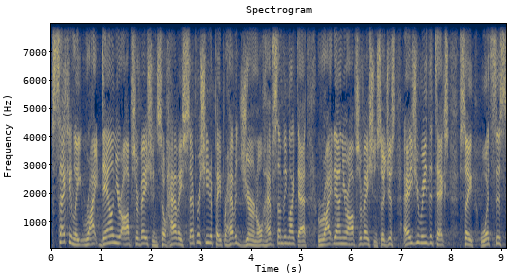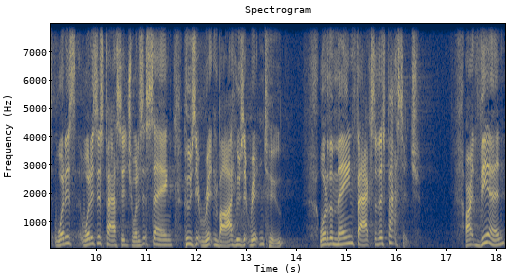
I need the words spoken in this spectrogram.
Secondly, write down your observations. So have a separate sheet of paper, have a journal, have something like that. Write down your observations. So just as you read the text, say, what's this, what is, what is this passage? What is it saying? Who's it written by? Who's it written to? What are the main facts of this passage? All right, then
